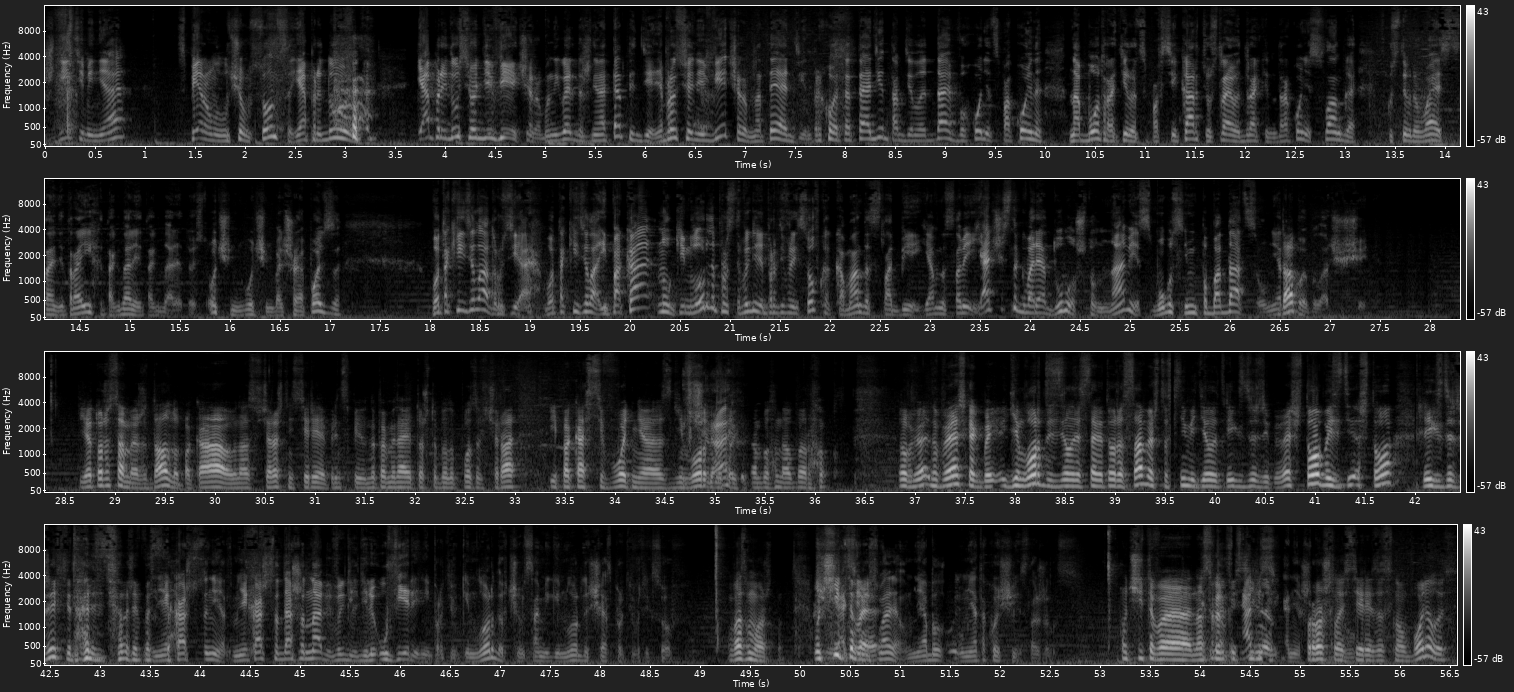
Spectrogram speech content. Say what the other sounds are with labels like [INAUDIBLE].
ждите меня с первым лучом солнца. Я приду я приду сегодня вечером. Он не говорит даже не на пятый день. Я просто сегодня вечером на Т1. Приходит на Т1, там делает дайв, выходит спокойно, на бот ротируется по всей карте, устраивает драки на драконе с фланга, в кусты врываясь, станет троих и так далее, и так далее. То есть очень-очень большая польза. Вот такие дела, друзья. Вот такие дела. И пока, ну, геймлорды просто выглядели против рейсов как команда слабее, явно слабее. Я, честно говоря, думал, что Нави смогут с ними пободаться. У меня да? такое было ощущение. Я тоже самое ожидал, но пока у нас вчерашняя серия, в принципе, напоминает то, что было позавчера, и пока сегодня с геймлордом, только там было наоборот. Ну, ну, понимаешь, как бы геймлорды сделали с нами то же самое, что с ними делает XDG. Понимаешь, что бы что XDG в финале [LAUGHS] сделали бы Мне кажется, нет. Мне кажется, даже Нави выглядели увереннее против геймлордов, чем сами геймлорды сейчас против Риксов. Возможно. Учитывая... Я смотрел, у меня, был, у меня такое ощущение сложилось. Учитывая, насколько сильно конечно, прошлая но... серия засноуболилась,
